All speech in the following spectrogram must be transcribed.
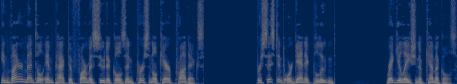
Environmental impact of pharmaceuticals and personal care products Persistent organic pollutant. Regulation of chemicals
